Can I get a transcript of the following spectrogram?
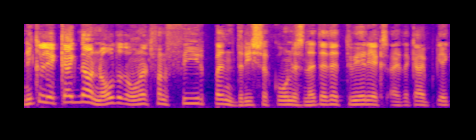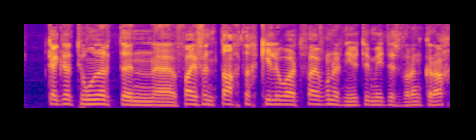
Nicole, jy kyk nou 0 tot 100 van 4.3 sekondes net uit 'n twee reeks uit. Ek kyk ek kyk na 285 kW, 500 Nm wringkrag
